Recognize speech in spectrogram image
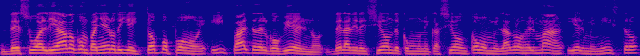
de su aliado compañero DJ Topo y parte del gobierno de la Dirección de Comunicación como Milagro Germán y el ministro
